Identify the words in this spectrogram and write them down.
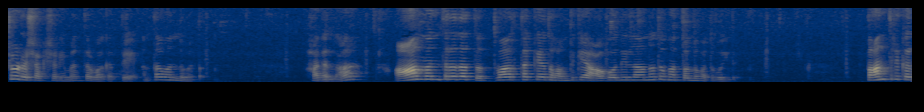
ಷೋಡಶಾಕ್ಷರಿ ಮಂತ್ರವಾಗತ್ತೆ ಅಂತ ಒಂದು ಮತ. ಹಾಗಲ್ಲ, ಆ ಮಂತ್ರದ ತತ್ವಾರ್ಥಕ್ಕೆ ಅದು ಹೊಂದಿಕೆ ಆಗೋದಿಲ್ಲ ಅನ್ನೋದು ಮತ್ತೊಂದು ಮತವೂ ಇದೆ. ತಾಂತ್ರಿಕರ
